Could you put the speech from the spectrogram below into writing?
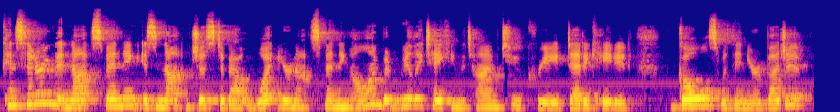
Considering that not spending is not just about what you're not spending on, but really taking the time to create dedicated goals within your budget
